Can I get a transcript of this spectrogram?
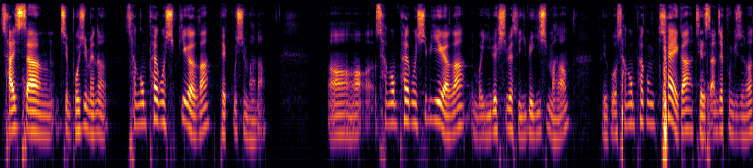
사실상 지금 보시면은 3080 10기가가 190만원 어, 3080 12기가가 뭐 210에서 220만원 그리고 3080 Ti가 제일 싼 제품 기준으로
